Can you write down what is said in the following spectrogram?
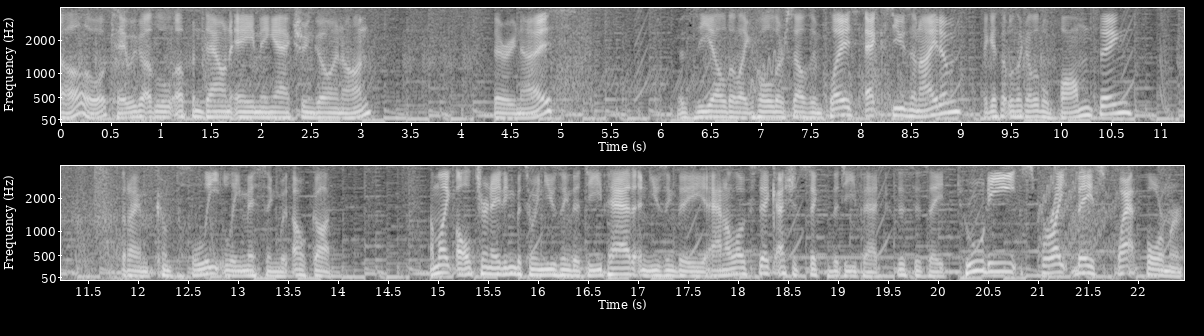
Oh, okay, we got a little up and down aiming action going on. Very nice. ZL to like hold ourselves in place. X to use an item. I guess that was like a little bomb thing that I am completely missing with. Oh god. I'm like alternating between using the D-pad and using the analog stick. I should stick to the D-pad because this is a 2D sprite-based platformer.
